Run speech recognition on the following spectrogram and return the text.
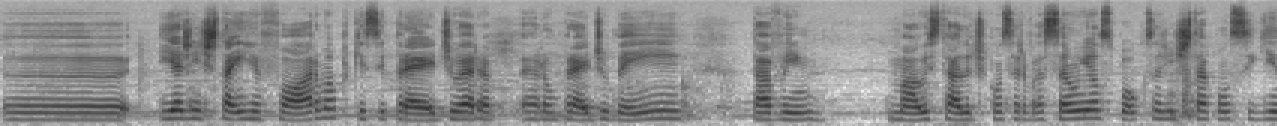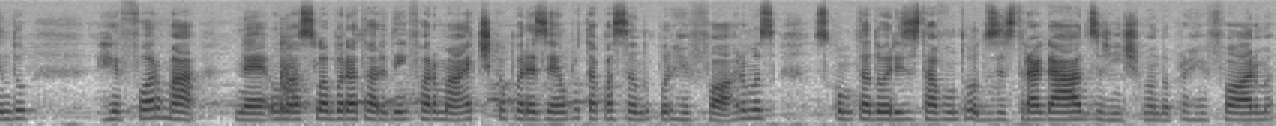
Uh, e a gente está em reforma, porque esse prédio era, era um prédio bem. estava em mau estado de conservação e aos poucos a gente está conseguindo reformar. Né? O nosso laboratório de informática, por exemplo, está passando por reformas. Os computadores estavam todos estragados, a gente mandou para reforma,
